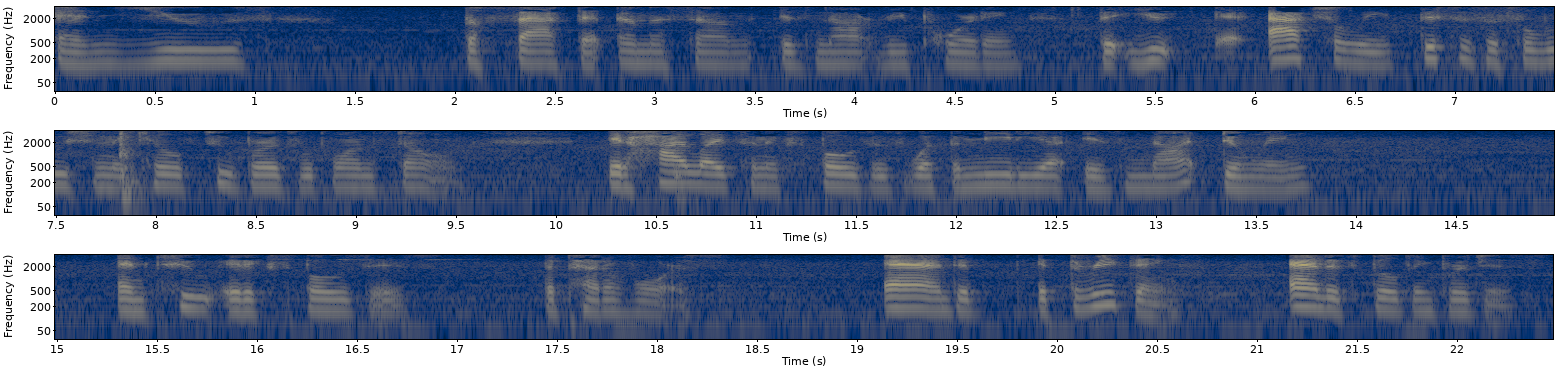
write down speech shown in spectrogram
and use the fact that MSM is not reporting that you actually this is a solution that kills two birds with one stone. It highlights and exposes what the media is not doing and two it exposes the pedivores. And it, it three things. And it's building bridges.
